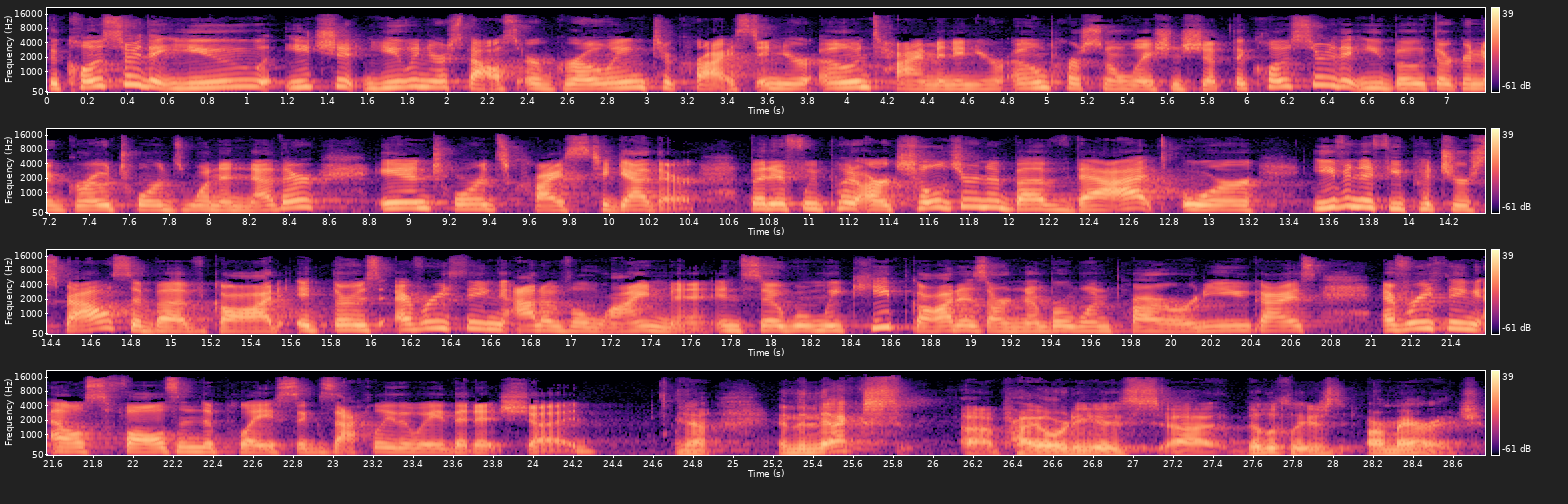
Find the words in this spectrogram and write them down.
the closer that you, each, you and your spouse are growing to Christ in your own time and in your own personal relationship, the closer that you both are going to grow towards one another and towards Christ together. But if we put our children above that, or even if you put your spouse above God, it throws everything out of alignment. And so when we keep God as our number one priority, you guys, everything else falls into place place exactly the way that it should. Yeah. And the next uh, priority is uh, biblically is our marriage.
